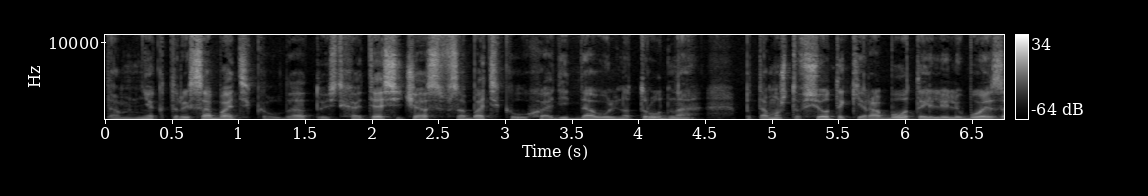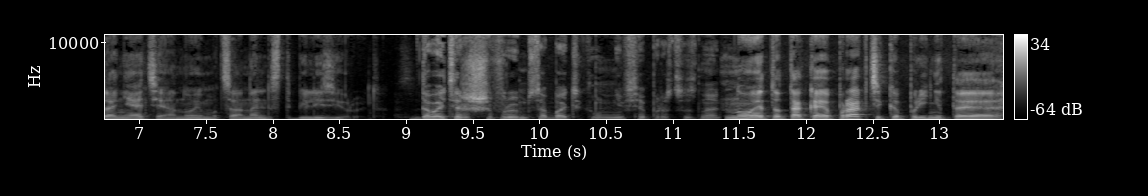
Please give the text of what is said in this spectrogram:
там некоторый сабатикл, да, то есть хотя сейчас в сабатикл уходить довольно трудно, потому что все-таки работа или любое занятие, оно эмоционально стабилизирует. Давайте расшифруем сабатикл, не все просто знают. Ну, это такая практика, принятая,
